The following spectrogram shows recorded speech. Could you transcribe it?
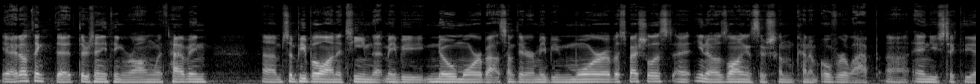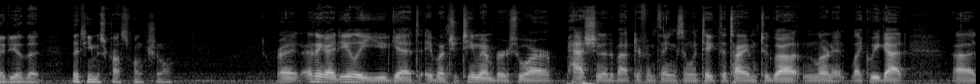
Yeah, I don't think that there's anything wrong with having um, some people on a team that maybe know more about something or maybe more of a specialist. Uh, you know, as long as there's some kind of overlap uh, and you stick to the idea that the team is cross-functional. Right. I think ideally you'd get a bunch of team members who are passionate about different things and would take the time to go out and learn it. Like we got uh,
